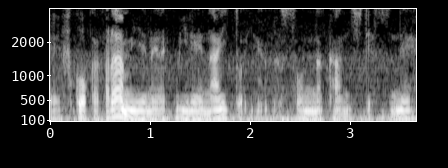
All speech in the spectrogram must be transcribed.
え福岡からは見れない見れないというそんな感じですね。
